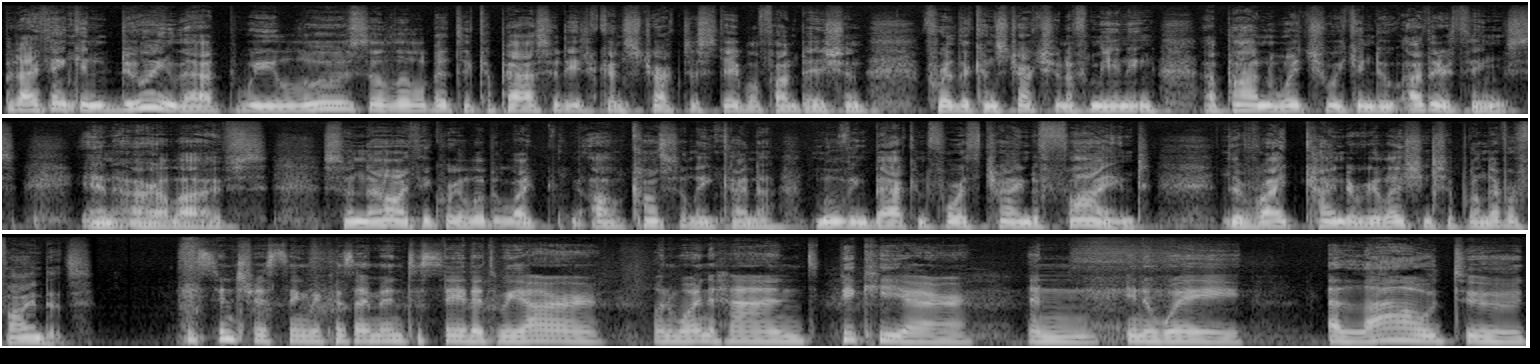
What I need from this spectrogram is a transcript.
But I think in doing that, we lose a little bit the capacity to construct a stable foundation for the construction of meaning upon which we can do other things in our lives. So now I think we're a little bit like I'll constantly kind moving back and forth trying to find the right kind of relationship. We'll never find it. It's interesting because I meant to say that we are, on one hand, pickier and in a way allowed to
